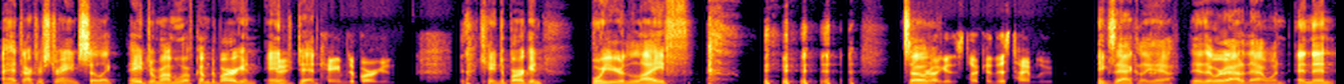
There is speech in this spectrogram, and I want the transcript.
I had Doctor Strange, so like, hey Dormammu, I've come to bargain, and you're dead. Came to bargain. I came to bargain for your life. so We're not getting stuck in this time loop. Exactly. Yeah. we're out of that one. And then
